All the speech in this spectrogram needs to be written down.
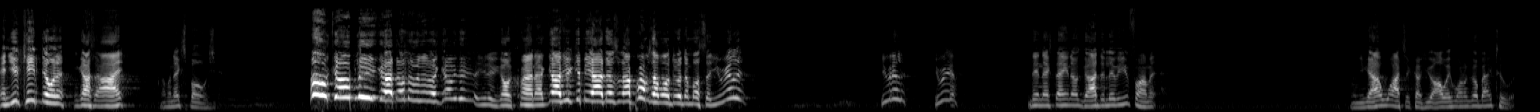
And you keep doing it. And God says, all right, I'm going to expose you. Oh, God, please, God, don't do it. God, you go crying out, God, you get me out of this, and I promise I won't do it no more. So, you really? You really? You real? Then next thing you know, God deliver you from it. And you got to watch it because you always want to go back to it. Amen.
